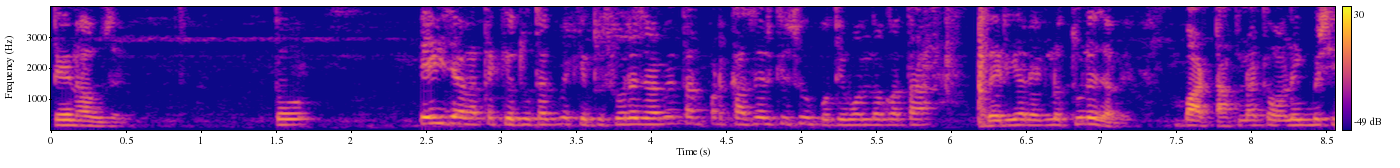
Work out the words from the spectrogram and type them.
টেন হাউসে তো এই জায়গাতে কেতু থাকবে, কেতু সরে যাবে, তারপর কাজের কিছু প্রতিবন্ধকতা ব্যারিয়ার এগুলো তুলে যাবে বাট আপনাকে অনেক বেশি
